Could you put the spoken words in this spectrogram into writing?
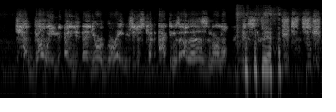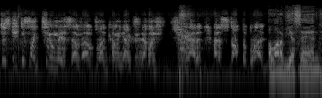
kept going, and you, and you were great because you just kept acting as like, oh this is normal. Yeah, just, just just like two minutes of, of blood coming down because no one figured out how to how to stop the blood. a lot of yes and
